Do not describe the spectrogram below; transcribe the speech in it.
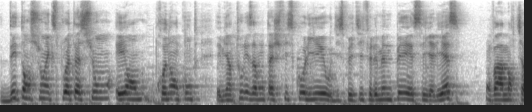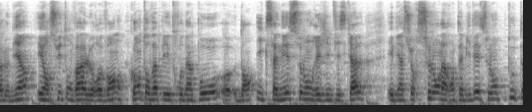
détention, exploitation et en prenant en compte eh bien, tous les avantages fiscaux liés au dispositif LMNP, SCILIS on va amortir le bien et ensuite on va le revendre quand on va payer trop d'impôts euh, dans X années selon le régime fiscal et bien sûr selon la rentabilité, selon toute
